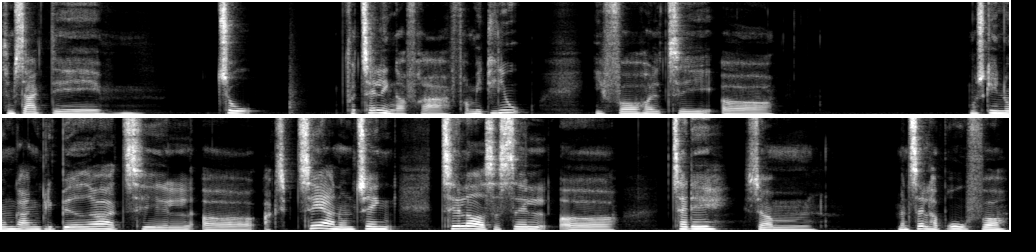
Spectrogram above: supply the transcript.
som sagt det, to fortællinger fra, fra mit liv i forhold til at måske nogle gange blive bedre til at acceptere nogle ting, tillade sig selv at tage det, som man selv har brug for,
